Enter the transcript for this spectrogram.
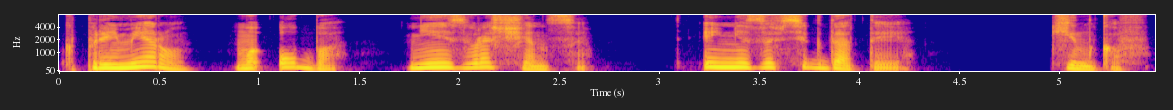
К примеру, мы оба не извращенцы и не завсегдатые кинков.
